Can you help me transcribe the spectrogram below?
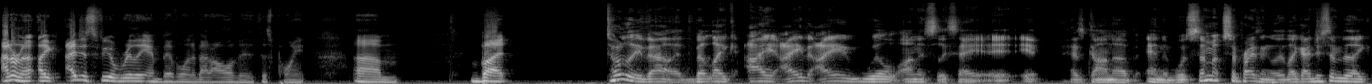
I don't know. Like I just feel really ambivalent about all of it at this point. Um, but totally valid, but like I, I, I will honestly say it, it has gone up, and was somewhat surprisingly. Like I just am like,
